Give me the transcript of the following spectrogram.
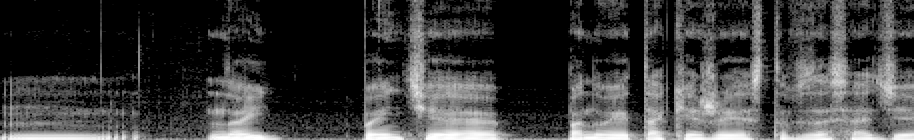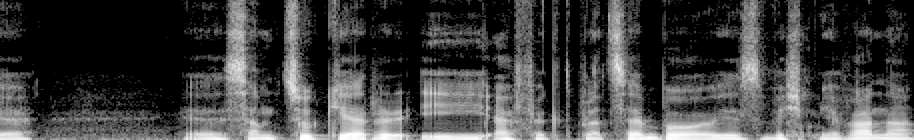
Mm, no i pojęcie panuje takie, że jest to w zasadzie e, sam cukier i efekt placebo jest wyśmiewana.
